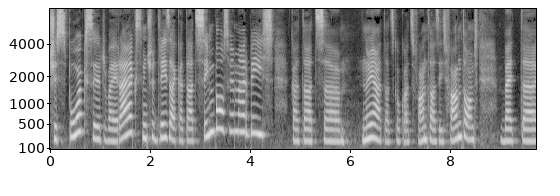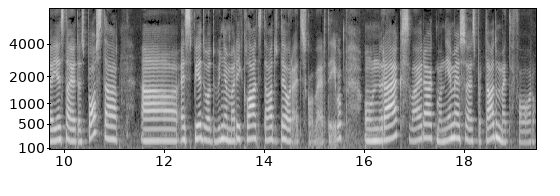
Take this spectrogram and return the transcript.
šis spoks ir vai rēks, viņš ir drīzāk kā tāds simbols vienmēr bijis, kā tāds. Uh, Nu jā, tāds kaut kāds fantāzijas fantoms, bet uh, iestājoties postā, Uh, es piedodu viņam arī klāt tādu teorētisko vērtību. Un rēks vairāk man iemiesojas par tādu metaforu.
